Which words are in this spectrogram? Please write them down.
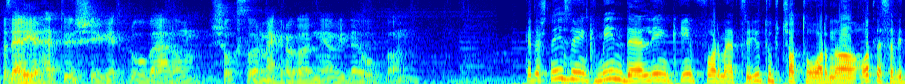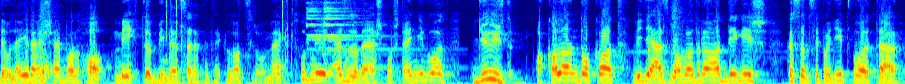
az elérhetőségét próbálom sokszor megragadni a videókban. Kedves nézőink, minden link, információ, YouTube csatorna ott lesz a videó leírásában, ha még több mindent szeretnétek Laciról megtudni. Ez az adás most ennyi volt. Gyűjtsd a kalandokat, vigyázz magadra addig is. Köszönöm szépen, hogy itt voltál.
